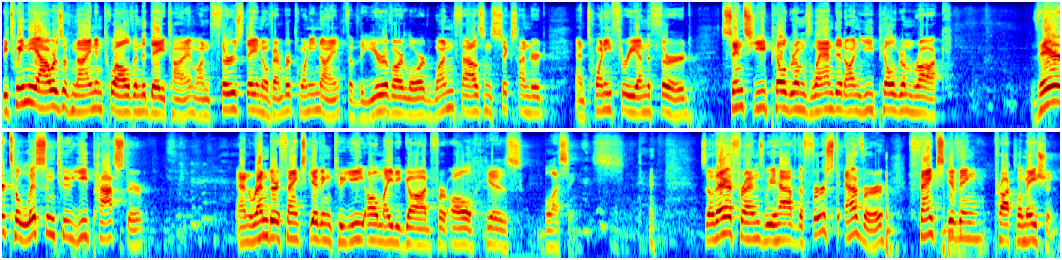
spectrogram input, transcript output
between the hours of 9 and 12 in the daytime on Thursday, November 29th of the year of our Lord 1623 and the third, since ye pilgrims landed on ye pilgrim rock, there to listen to ye pastor and render thanksgiving to ye Almighty God for all his blessings. so, there, friends, we have the first ever Thanksgiving proclamation.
